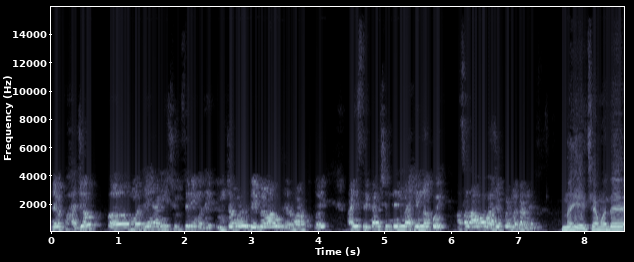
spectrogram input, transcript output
भाजपमध्ये आणि शिवसेनेमध्ये तुमच्यामुळे वेगळाव निर्माण होतोय आणि श्रीकांत शिंदेना हे नकोय असा दावा भाजपकडनं करण्यात नाही याच्यामध्ये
